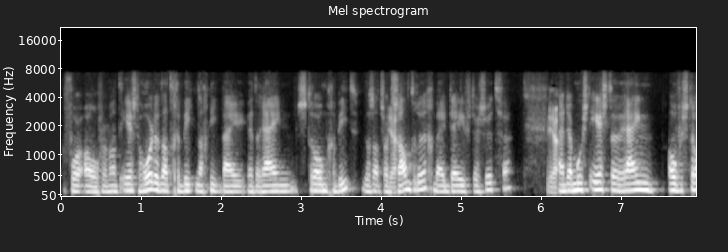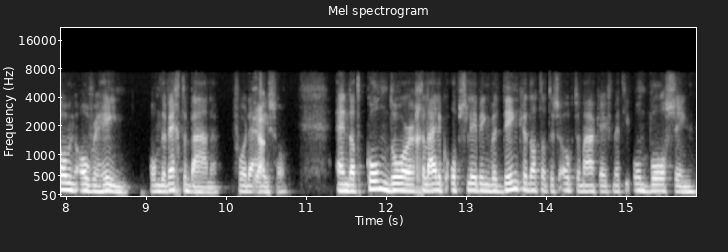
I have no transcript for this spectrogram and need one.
voor over. Want eerst hoorde dat gebied nog niet bij het Rijnstroomgebied. Dat is een soort Ja. zandrug bij Deventer Zutphen. Ja. En daar moest eerst de Rijnoverstroming overheen om de weg te banen voor de. IJssel. En dat kon door geleidelijke opslibbing. We denken dat dat dus ook te maken heeft met die ontbossing.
